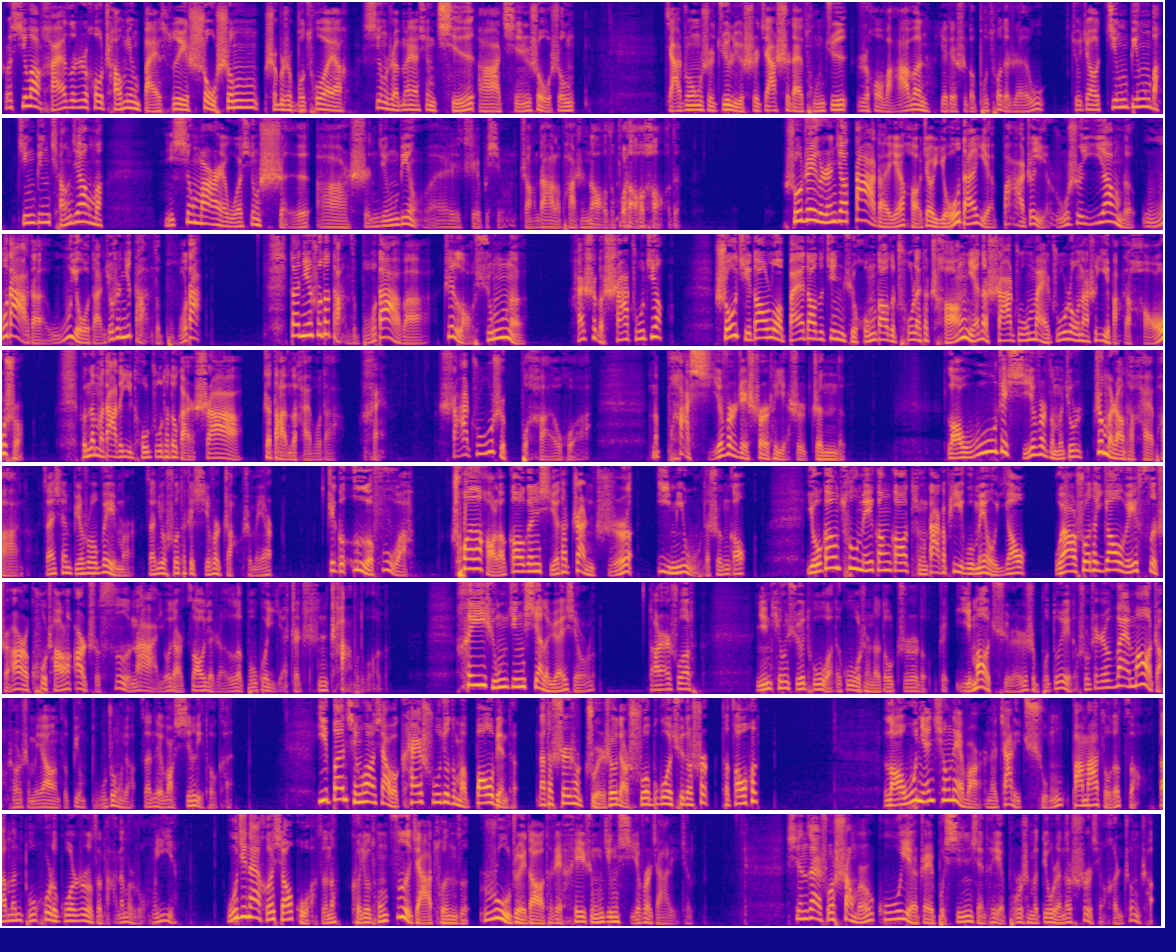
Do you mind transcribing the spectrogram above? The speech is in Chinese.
说希望孩子日后长命百岁寿生，是不是不错呀？姓什么呀？姓秦啊，秦寿生。家中是军旅世家，世代从军，日后娃娃呢也得是个不错的人物。就叫精兵吧，精兵强将嘛。你姓嘛呀？我姓沈啊，神经病。哎，这不行，长大了怕是脑子不老好的。说这个人叫大胆也好，叫有胆也罢，这也如是一样的。无大胆，无有胆，就是你胆子不大。但您说他胆子不大吧？这老兄呢，还是个杀猪匠。手起刀落，白刀子进去，红刀子出来。他常年的杀猪卖猪肉，那是一把的好手。说那么大的一头猪，他都敢杀，这胆子还不大？嗨，杀猪是不含糊啊。那怕媳妇儿这事儿，他也是真的。老吴这媳妇儿怎么就是这么让他害怕呢？咱先别说位面，咱就说他这媳妇儿长什么样。这个恶妇啊，穿好了高跟鞋，他站直了，一米五的身高。有刚粗没刚高，挺大个屁股，没有腰。我要说他腰围四尺二，裤长二尺四，那有点糟践人了。不过也这真差不多了。黑熊精现了原形了。当然说了，您听学徒我的故事呢，都知道这以貌取人是不对的。说这人外貌长成什么样子并不重要，咱得往心里头看。一般情况下，我开书就这么褒贬他，那他身上准是有点说不过去的事儿，他遭恨。老吴年轻那会儿呢，家里穷，爸妈走得早，单门独户的过日子哪那么容易啊？无计奈何，小伙子呢，可就从自家村子入赘到他这黑熊精媳妇家里去了。现在说上门姑爷，这不新鲜，他也不是什么丢人的事情，很正常。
